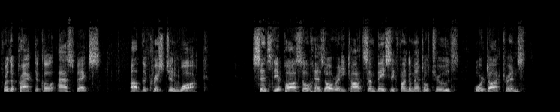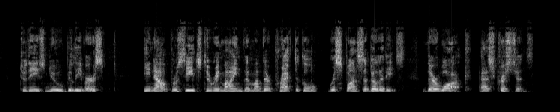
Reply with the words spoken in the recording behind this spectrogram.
for the practical aspects of the Christian walk. Since the apostle has already taught some basic fundamental truths or doctrines to these new believers, he now proceeds to remind them of their practical responsibilities, their walk as Christians.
